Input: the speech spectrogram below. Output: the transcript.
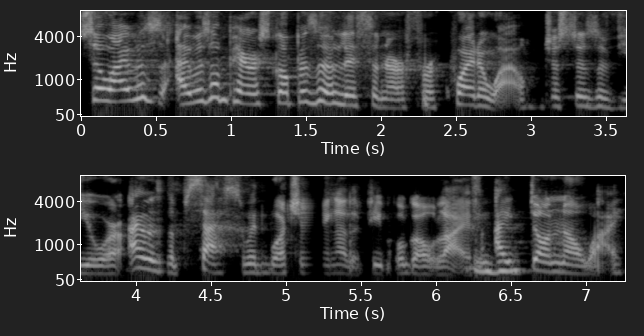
So I was I was on Periscope as a listener for quite a while, just as a viewer. I was obsessed with watching other people go live. Mm-hmm. I don't know why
